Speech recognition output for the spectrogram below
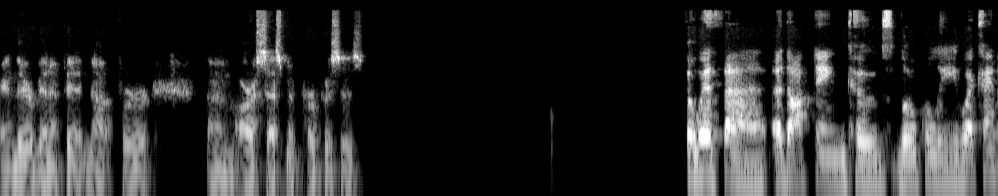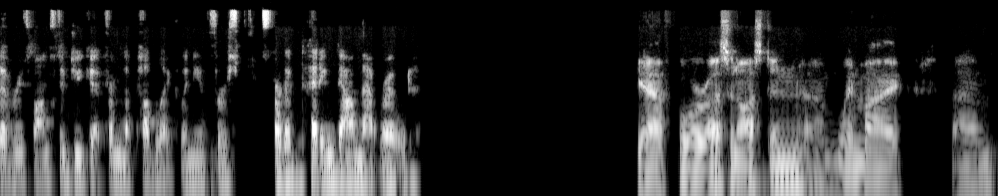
and their benefit, not for um, our assessment purposes. So, with uh, adopting codes locally, what kind of response did you get from the public when you first started heading down that road? Yeah, for us in Austin, um, when my um,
